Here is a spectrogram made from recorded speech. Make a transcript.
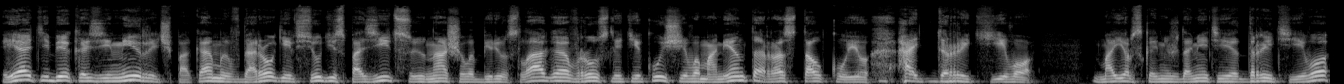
«Я тебе, Казимирыч, пока мы в дороге всю диспозицию нашего бирюслага в русле текущего момента растолкую. Ай, дрыть его!» Майорское междометие «дрыть его»,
